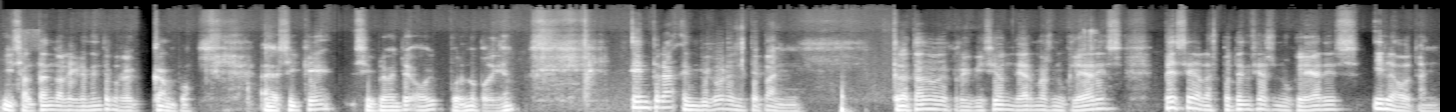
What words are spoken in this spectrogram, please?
y saltando alegremente por el campo. Así que simplemente hoy pues no podían. Entra en vigor el TEPAN, Tratado de Prohibición de Armas Nucleares, pese a las potencias nucleares y la OTAN.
